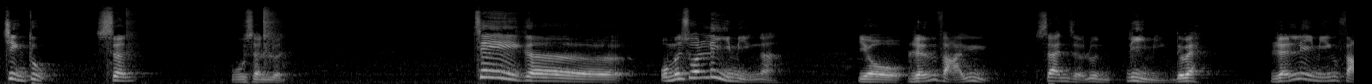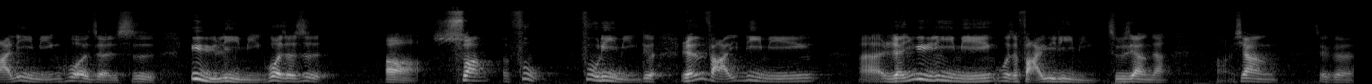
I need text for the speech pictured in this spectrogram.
净度生无生论，这个我们说立名啊，有人法欲三者论立名，对不对？人立名、法立名，或者是欲立名，或者是啊双复复立名，对人法立名啊，人欲立名，或者法欲立名，是不是这样的？啊，像这个《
